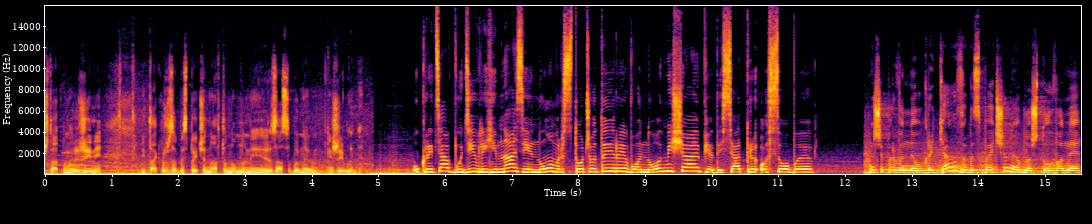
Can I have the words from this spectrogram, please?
штатному режимі і також забезпечена автономними засобами живлення. Укриття в будівлі гімназії номер 104. Воно вміщає 53 особи. Наше первинне укриття забезпечене, облаштоване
